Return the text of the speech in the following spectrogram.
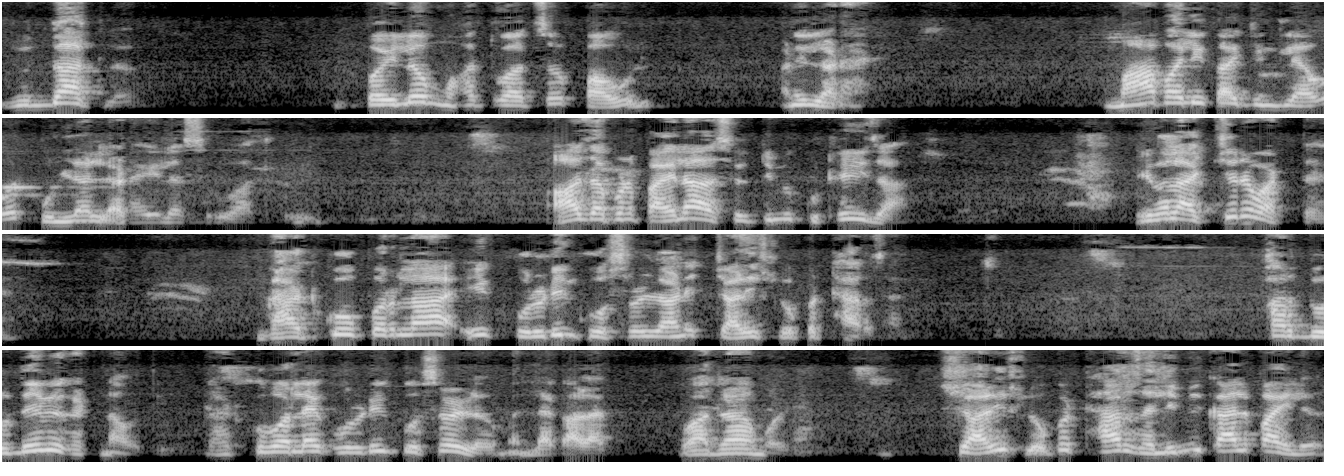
युद्धातलं पहिलं महत्वाचं पाऊल आणि लढाई. महापालिका जिंकल्यावर पुढल्या लढाईला सुरुवात होईल. आज आपण पाहिला असेल तुम्ही कुठेही जा. हे मला आश्चर्य वाटतंय. घाटकोपरला एक होर्डिंग कोसळलं आणि चाळीस लोक ठार झाले. फार दुर्दैवी घटना होती. घाटकोबरला एक होर्डिंग कोसळलं मधल्या काळात वादळामुळे. चाळीस लोक ठार झाली मी काल पाहिलं.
